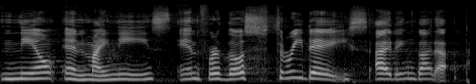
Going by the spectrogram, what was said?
knelt in my knees. And for those three days, I didn't get up.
